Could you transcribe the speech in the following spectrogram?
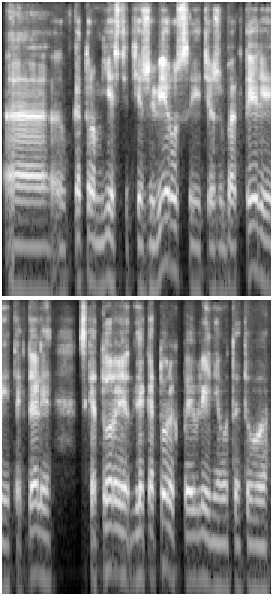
в котором есть и те же вирусы, и те же бактерии и так далее, с которые, для которых появление вот этого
